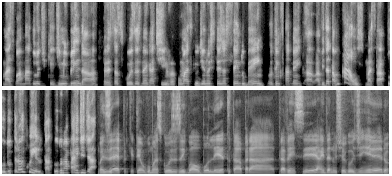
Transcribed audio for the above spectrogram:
mas com armadura de quê? De me blindar para essas coisas negativas. Por mais que o dia não esteja sendo bem, eu tenho que estar bem. A, a vida tá um caos, mas tá tudo tranquilo, tá tudo na paz de já. Mas é, porque tem algumas coisas igual o boleto tá para vencer, ainda não chegou o dinheiro,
